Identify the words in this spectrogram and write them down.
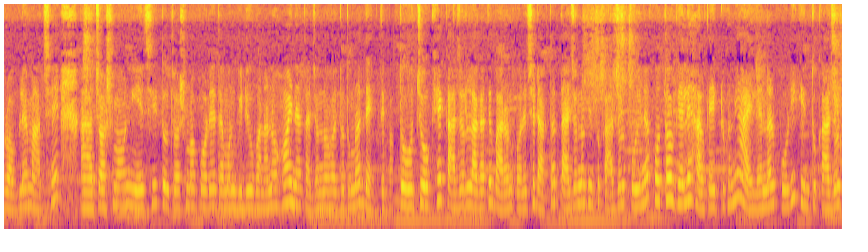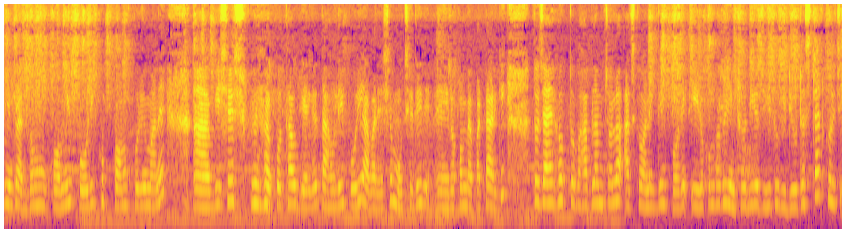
প্রবলেম আছে। চশমাও নিয়েছি, তো চশমা পরে তেমন ভিডিও বানানো হয় না তাই জন্য হয়তো তোমরা দেখতে পাও। তো চোখে কাজল লাগাতে বারণ করেছে ডাক্তার, তাই জন্য কিন্তু কাজল পরি না। কোথাও গেলে হালকা একটুখানি আইলাইনার পরি, কিন্তু কাজল কিন্তু একদম কমই পরি, খুব কম পরিমাণে। বিশেষ কোথাও গেলে তাহলেই পরি আবার এসে মুছে দিই, এরকম ব্যাপারটা আর কি। তো যাই হোক, তো ভাবলাম চলো আজকে অনেকদিন পরে এইরকমভাবে ইন্ট্রো দিয়ে যেহেতু ভিডিওটা স্টার্ট করেছি,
